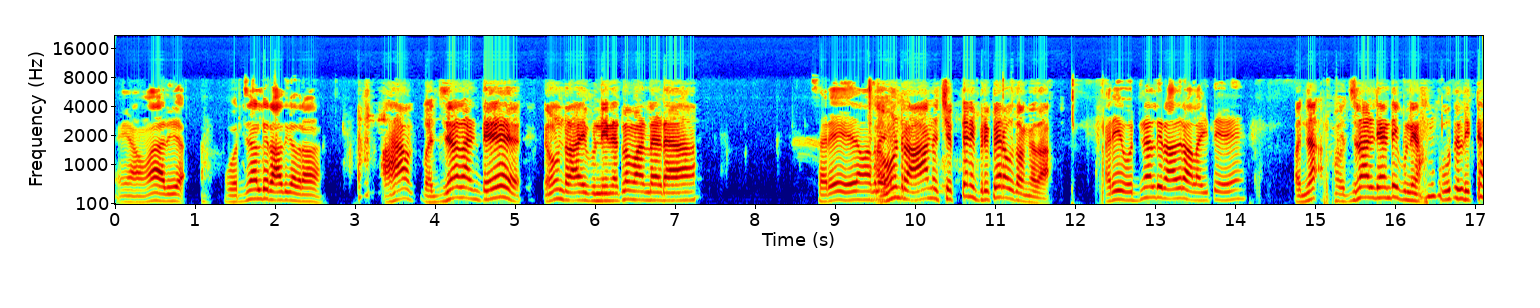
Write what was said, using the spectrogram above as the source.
ఏ అమ్మా అది ఒరిజినాలిటీ రాదు కదరా. ఆ ఒరిజినల్ అంటే అవునరా ఇప్పుడు నేను ఎట్లా మాట్లాడా? సరే ఏం వదిలే అవునరా నువ్వు చెప్తే నేను ప్రిపేర్ అవుతాం కదా. అరే ఒరిజినాలిటీ రాదురా అలా అయితే. ఒరిజినాలిటీ అంటే ఇప్పుడు నేను అమ్మ బూతులు తిట్టా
